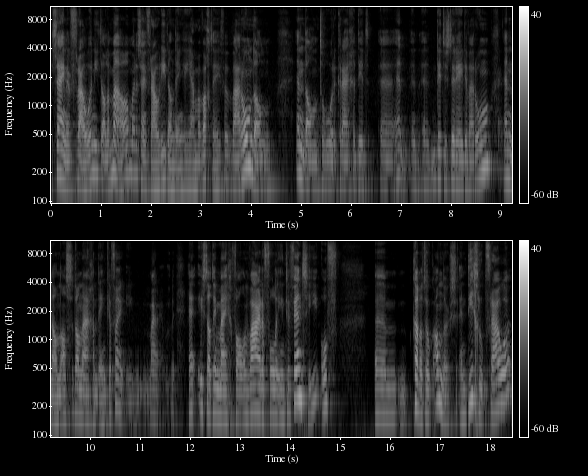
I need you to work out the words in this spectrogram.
zijn er vrouwen, niet allemaal, maar er zijn vrouwen die dan denken: Ja, maar wacht even, waarom dan? En dan te horen krijgen: dit, eh, dit is de reden waarom. En dan als ze dan na gaan denken: van, Maar is dat in mijn geval een waardevolle interventie? Of ehm, kan het ook anders? En die groep vrouwen,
